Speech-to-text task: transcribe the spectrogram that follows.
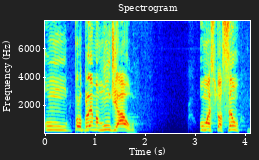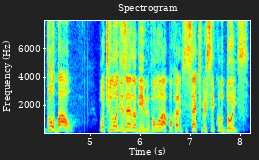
um problema mundial, uma situação global. Continua dizendo a Bíblia. Vamos lá, Apocalipse 7, versículo 2.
